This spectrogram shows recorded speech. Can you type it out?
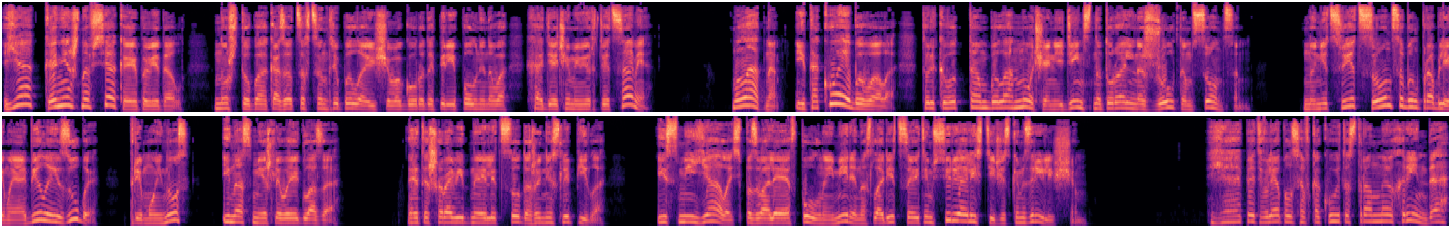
«Я, конечно, всякое повидал, но чтобы оказаться в центре пылающего города, переполненного ходячими мертвецами? Ладно, и такое бывало, только вот там была ночь, а не день с натурально желтым солнцем. Но не цвет солнца был проблемой, а белые зубы, прямой нос и насмешливые глаза. Это шаровидное лицо даже не слепило. И смеялась, позволяя в полной мере насладиться этим сюрреалистическим зрелищем. «Я опять вляпался в какую-то странную хрень, да?»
